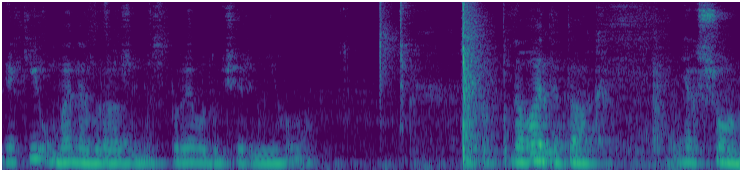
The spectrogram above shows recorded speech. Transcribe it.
Які у мене враження з приводу Чернігова? Давайте так. Якщо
